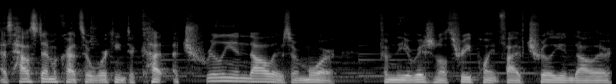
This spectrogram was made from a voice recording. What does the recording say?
As House Democrats are working to cut a trillion dollars or more from the original $3.5 trillion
